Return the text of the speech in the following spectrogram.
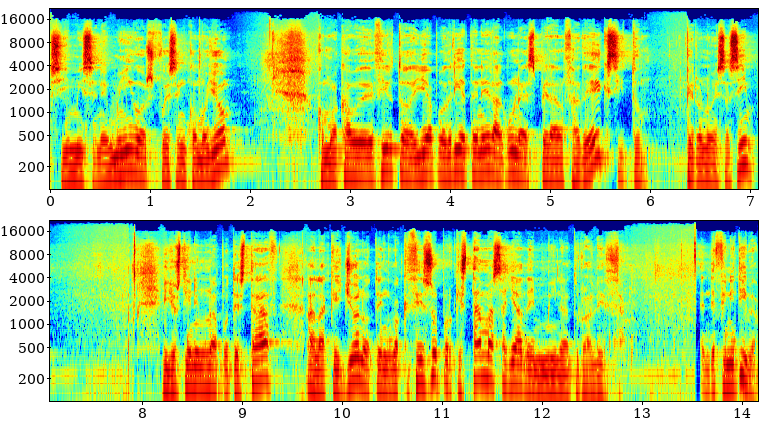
Si mis enemigos fuesen como yo, como acabo de decir, todavía podría tener alguna esperanza de éxito, pero no es así. Ellos tienen una potestad a la que yo no tengo acceso porque está más allá de mi naturaleza. En definitiva,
